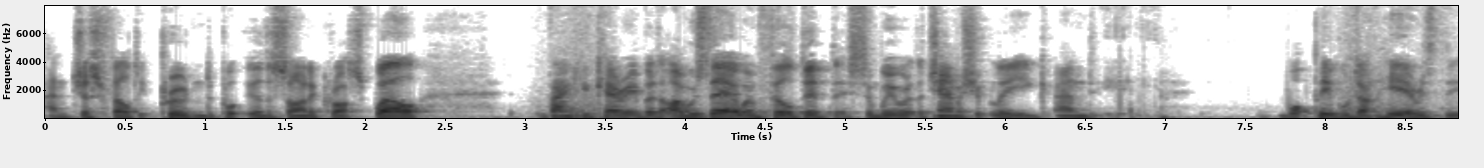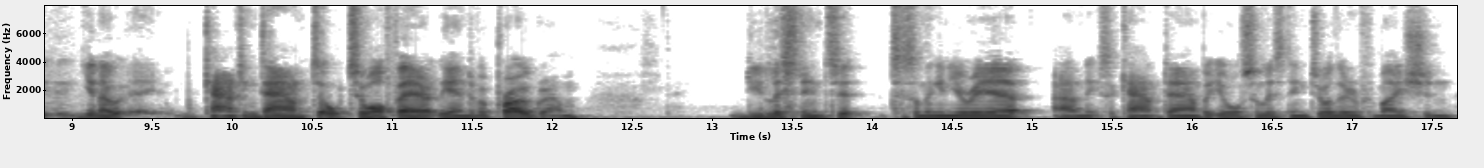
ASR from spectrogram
and just felt it prudent to put the other side across. Well, thank you, Kerry, but I was there when Phil did this, and we were at the Championship League, and what people don't hear is the, you know, counting down to, to off air at the end of a programme, you're listening to, to something in your ear, and it's a countdown, but you're also listening to other information.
